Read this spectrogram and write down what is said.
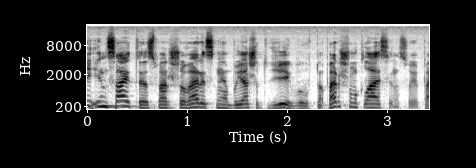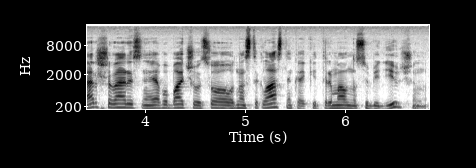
Є інсайти з 1 вересня, бо я ще тоді, як був на першому класі, на своє 1 вересня, я побачив цього одностикласника, який тримав на собі дівчину,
